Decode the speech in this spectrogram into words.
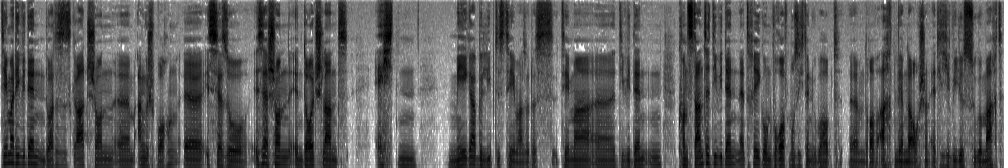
Thema Dividenden, du hattest es gerade schon ähm, angesprochen, äh, ist ja so, ist ja schon in Deutschland echt ein mega beliebtes Thema. So das Thema äh, Dividenden, konstante Dividendenerträge und worauf muss ich denn überhaupt ähm, darauf achten? Wir haben da auch schon etliche Videos zu gemacht.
